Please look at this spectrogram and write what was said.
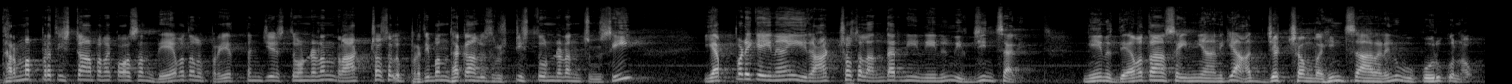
ధర్మ ప్రతిష్టాపన కోసం దేవతలు ప్రయత్నం చేస్తూ ఉండడం రాక్షసులు ప్రతిబంధకాలు సృష్టిస్తూ ఉండడం చూసి ఎప్పటికైనా ఈ రాక్షసులందరినీ నేను నిర్జించాలి. నేను దేవతా సైన్యానికి ఆధ్యక్షం వహించాలని నువ్వు కోరుకున్నావు.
